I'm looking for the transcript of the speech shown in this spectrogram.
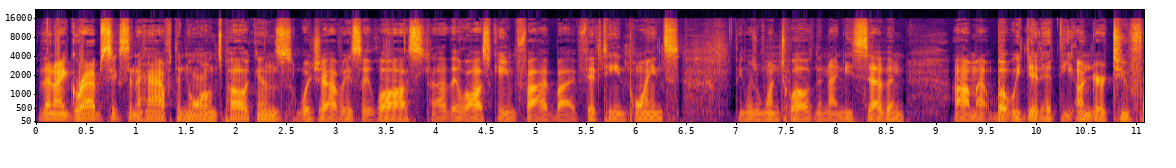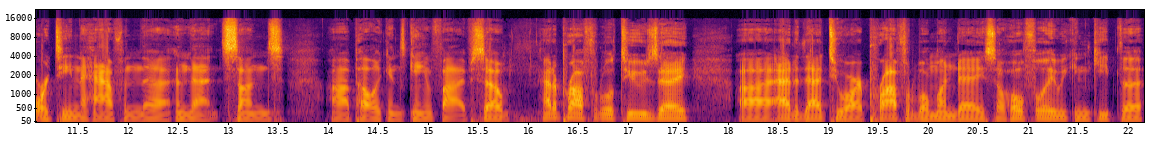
Then I grabbed six and a half the New Orleans Pelicans, which obviously lost. Uh, they lost game five by 15 points. I think it was 112 to 97. Um, but we did hit the under 214 and a half in the in that Suns uh, Pelicans game five. So had a profitable Tuesday. Uh, added that to our profitable Monday. So hopefully we can keep the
